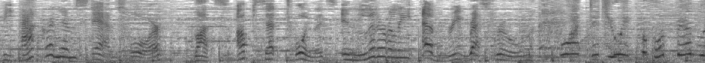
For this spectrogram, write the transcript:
The acronym stands for Butts Upset Toilets in Literally Every Restroom. What did you eat before bed.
